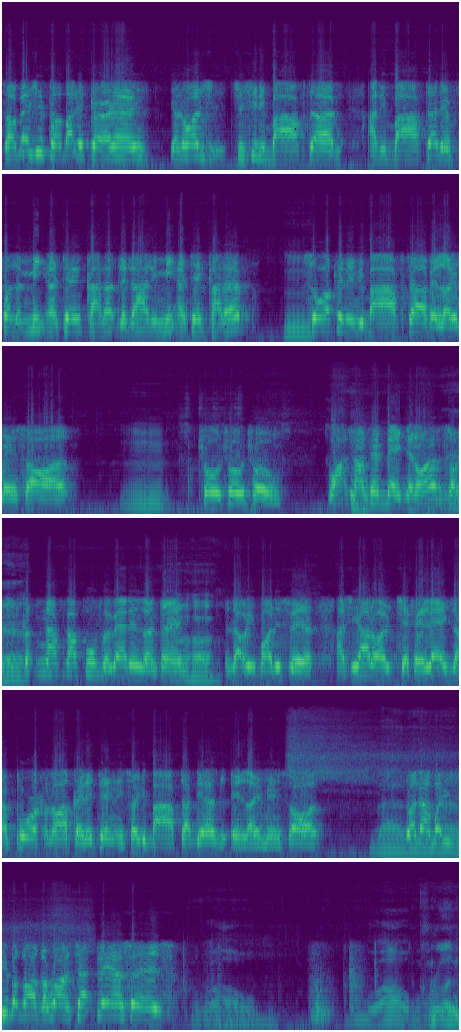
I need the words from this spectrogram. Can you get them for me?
So when she put back the curtain, you know, she, she see the bathtub, and the bathtub they full of meat and things cut up. They had the meat and things cut up. Soaking in the bathtub and like, I mean, salt. Uh, true, true, true. Want something big, you know? So Yeah. she's cutting off enough food for weddings and things. Uh-huh. That's what everybody say. And she had all chicken legs and pork and all kind of things inside the bathtub there in like, I mean, salt. Well, So uh, that's why these people gonna go around check places. Wow. Wow. cruel,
